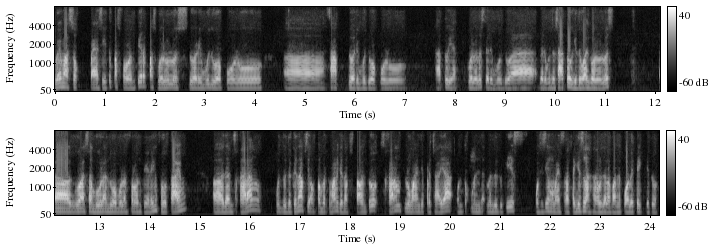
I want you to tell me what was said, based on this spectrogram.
Gue masuk PS itu pas volunteer pas gue lulus 2020 uh, saat 2020 satu ya. Gue lulus 2002 2021 gitu kan gue lulus. Uh, gue sebulan dua bulan volunteering full time. Uh, dan sekarang udah genap sih Oktober kemarin genap setahun tuh sekarang lumayan dipercaya untuk menduduki posisi yang lumayan strategis lah kalau dalam partai politik gitu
